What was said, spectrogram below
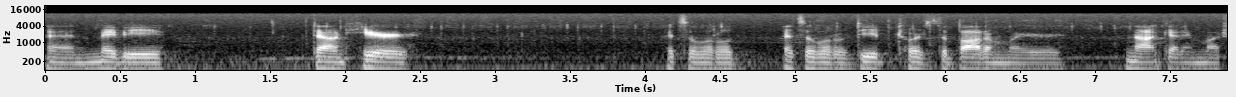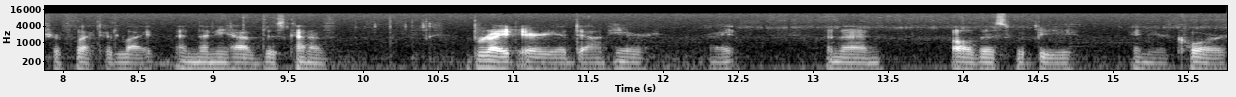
And maybe down here it's a little it's a little deep towards the bottom where you're not getting much reflected light. And then you have this kind of bright area down here right? And then all this would be in your core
